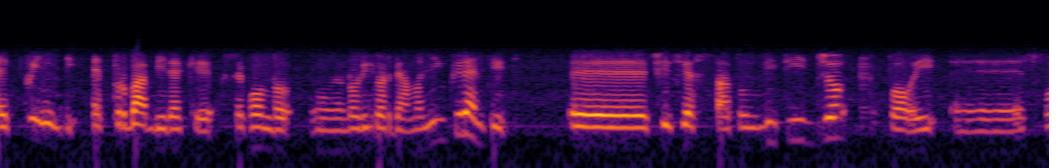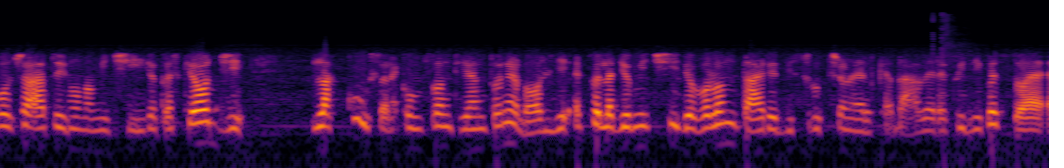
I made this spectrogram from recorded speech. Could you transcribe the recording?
e quindi è probabile che, secondo eh, lo ricordiamo gli inquirenti, eh, ci sia stato un litigio che poi eh, è sfociato in un omicidio, perché oggi l'accusa nei confronti di Antonio Logli è quella di omicidio volontario e distruzione del cadavere, quindi questo è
